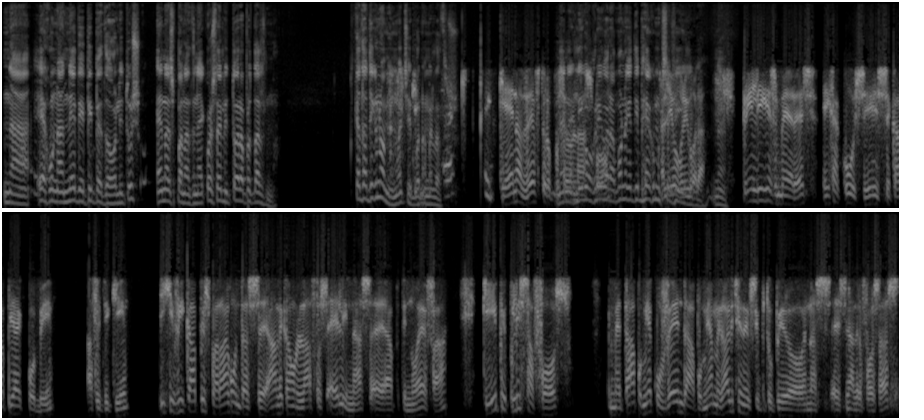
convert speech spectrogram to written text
να, έχουν ανέβει επίπεδο όλοι τους, ένας Παναθηναϊκός θέλει τώρα πρωτάθλημα. Κατά τη γνώμη μου, έτσι, μπορεί να είμαι λάθος. Και ένα δεύτερο που ναι, θέλω ναι, λίγο γρήγορα μόνο γιατί έχουμε ξεφύγει. Λίγο γρήγορα. Ναι. Πριν λίγες μέρες είχα ακούσει σε κάποια εκπομπή αθλητική, είχε βγει κάποιος παράγοντας, ε, αν δεν κάνω λάθος, Έλληνας ε, από την ΟΕΦΑ και είπε πλήρω σαφώς μετά από μια κουβέντα, από μια μεγάλη συνέντευξη που του πήρε ένας ε, συνάδελφός σας,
